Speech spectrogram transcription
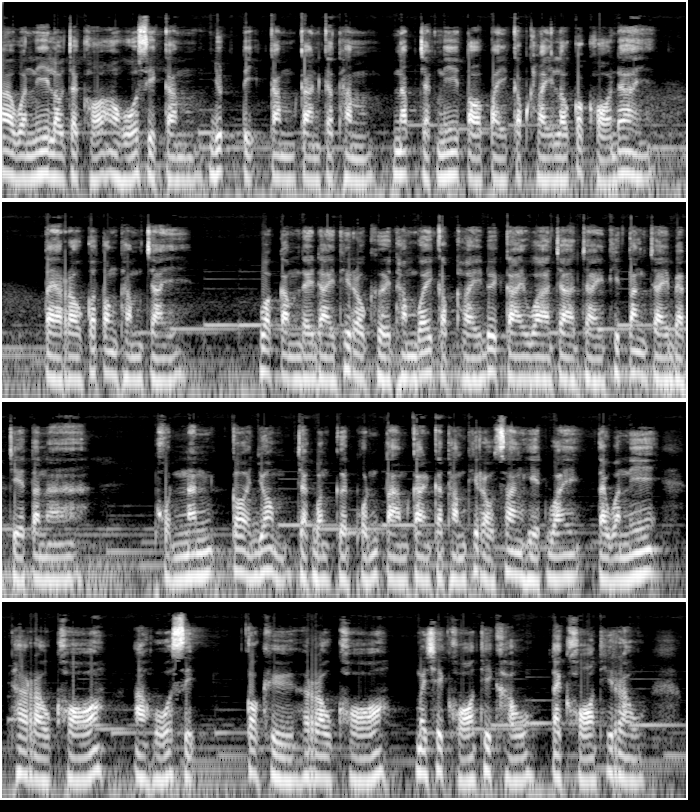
ถ้าวันนี้เราจะขออโหสิกรรม ยุติกรรมการกระทำนับจากนี้ต่อไปกับใครเราก็ขอได้ แต่เราก็ต้องทำใจ ว่ากรรมใด ๆ ที่เราเคยทำไว้กับใครด้วยกายวาจาใจที่ตั้งใจแบบเจตนา ผลนั้นก็ย่อมจากบังเกิดผลตามการกระทำที่เราสร้างเหตุไว้ แต่วันนี้ถ้าเราขออโหสิ ก็คือเราขอไม่ใช่ขอที่เขา แต่ขอที่เรา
